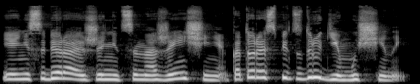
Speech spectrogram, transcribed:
Я не собираюсь жениться на женщине, которая спит с другим мужчиной.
